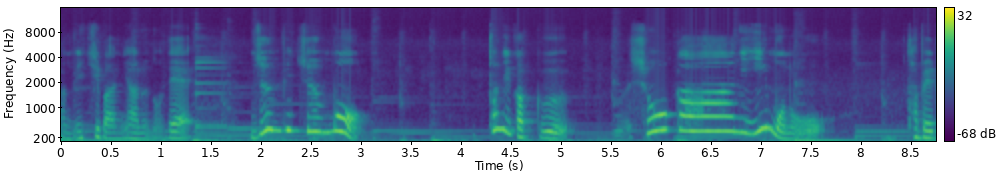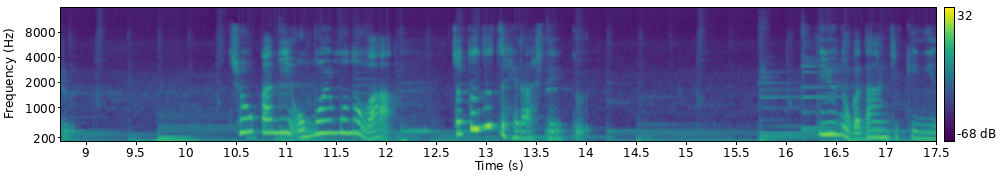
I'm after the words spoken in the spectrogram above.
あの一番にあるので準備中もとにかく消化にいいものを食べる。消化に重いものはちょっとずつ減らしていく。っていうのが断食に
